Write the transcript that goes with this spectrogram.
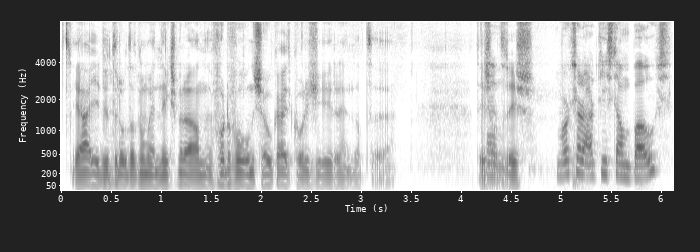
ja, je doet er op dat moment niks meer aan. En voor de volgende show kan je het corrigeren. En dat, eh, het is wat het is. Wordt zo'n artiest dan boos?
